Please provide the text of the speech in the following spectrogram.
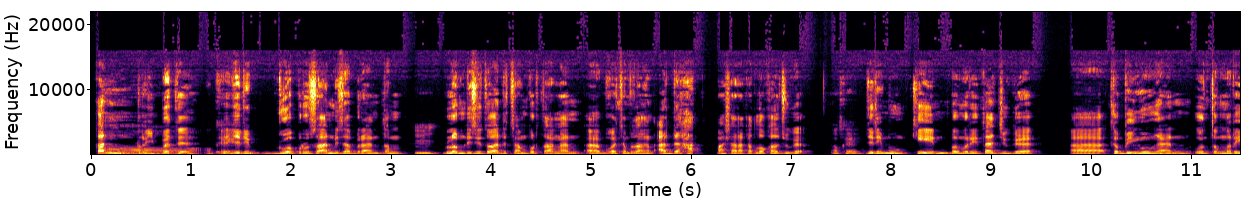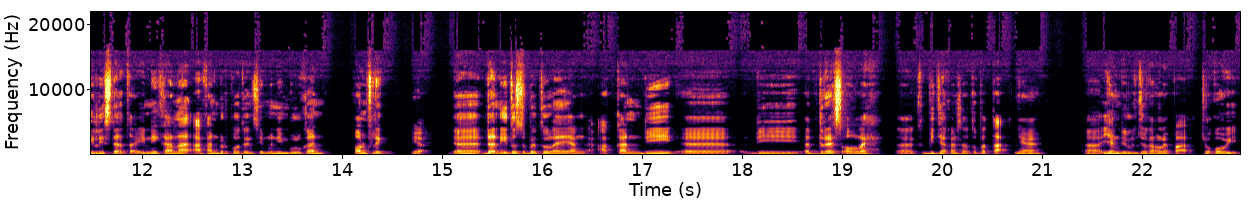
Kan Oh, ribet ya. oke. Jadi dua perusahaan bisa berantem. Hmm. Belum di situ ada campur tangan, eh, bukan campur tangan, ada hak masyarakat lokal juga. Oke. Jadi mungkin pemerintah juga uh, kebingungan untuk merilis data ini karena akan berpotensi menimbulkan konflik. Ya. Uh, dan itu sebetulnya yang akan di uh, di address oleh uh, kebijakan satu petanya uh, yang diluncurkan oleh Pak Jokowi.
